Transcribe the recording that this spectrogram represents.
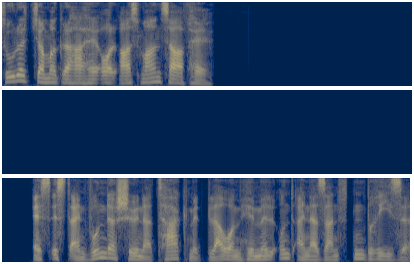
सूरज चमक रहा है और आसमान साफ है Es ist ein wunderschöner Tag mit blauem Himmel und einer sanften Brise.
